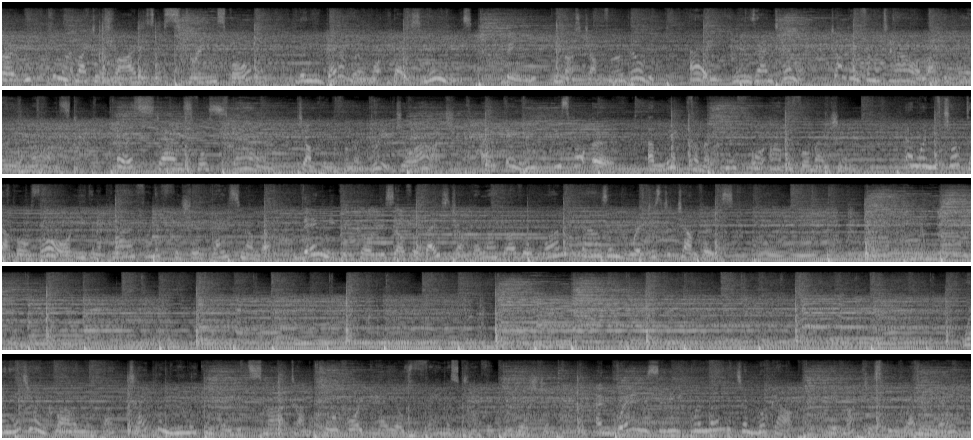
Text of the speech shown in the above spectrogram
So think you might like to try this extreme sport? Then you better learn what base means. B, you must jump from a building. A means antenna, jumping from a tower like an aerial mast. S stands for span, jumping from a bridge or arch. And E is for earth, a leap from a cliff or other formation. And when you've chalked up all four, you can apply for an official base number. Then you can call yourself a base jumper like over 1,000 registered jumpers. Kuala Lumpur, take the newly completed Smart Tunnel to avoid KL's famous traffic congestion. And when in the city, remember to look up. It might just be raining there.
